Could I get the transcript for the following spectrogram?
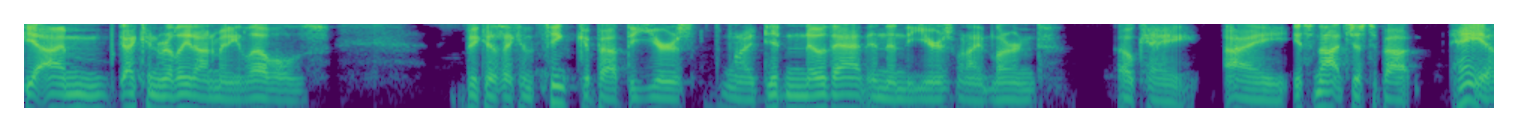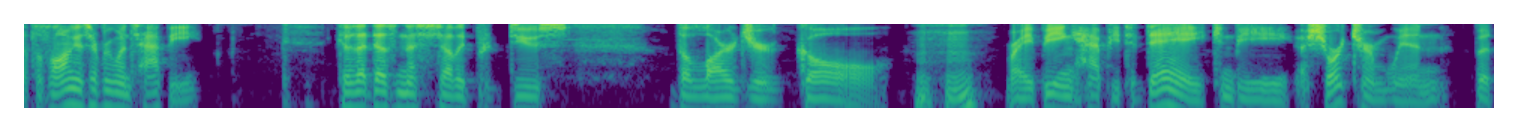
yeah, I'm I can relate on many levels because I can think about the years when I didn't know that and then the years when I learned okay, I it's not just about hey, as long as everyone's happy because that doesn't necessarily produce the larger goal. Mm-hmm. Right? Being happy today can be a short-term win, but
